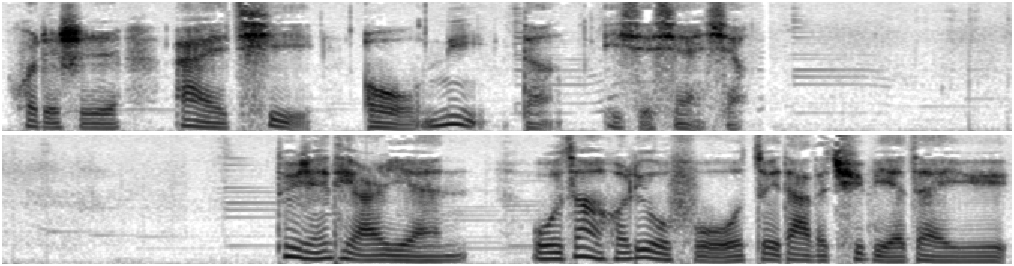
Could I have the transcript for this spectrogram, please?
或者是嗳气、呕逆等一些现象。对人体而言，五脏和六腑最大的区别在于，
